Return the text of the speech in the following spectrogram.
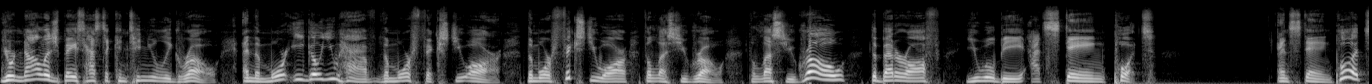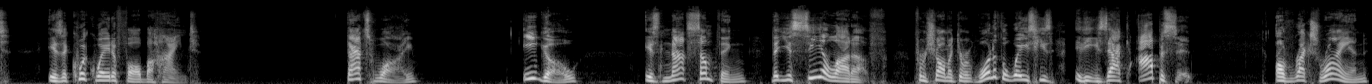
Your knowledge base has to continually grow. And the more ego you have, the more fixed you are. The more fixed you are, the less you grow. The less you grow, the better off you will be at staying put. And staying put is a quick way to fall behind. That's why ego is not something that you see a lot of from Sean McDermott. One of the ways he's the exact opposite of Rex Ryan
